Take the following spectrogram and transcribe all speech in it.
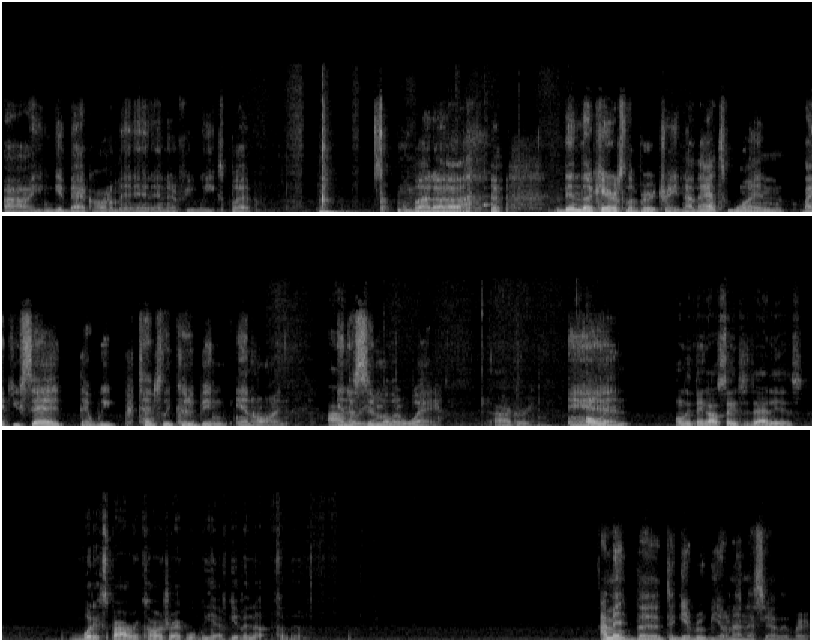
Uh, you can get back on him in, in, in a few weeks, but but uh then the Caris LeVert trade. Now that's one, like you said, that we potentially could have been in on I in agree. a similar way. I agree. And only, only thing I'll say to that is what expiring contract will we have given up for them? I meant the to get Rubio, not necessarily LeVert.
